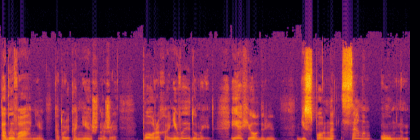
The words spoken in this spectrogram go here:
об Иване, который, конечно же, пороха не выдумает, и о Федоре, бесспорно самым умным,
